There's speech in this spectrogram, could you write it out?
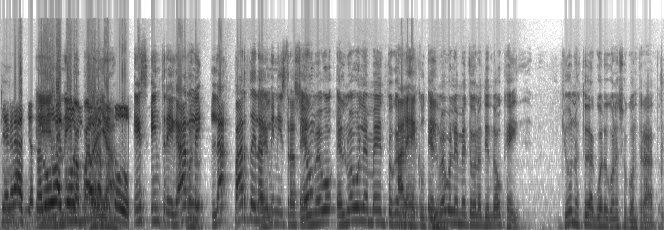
todo. gracias. eh, Saludos al Boli, un para allá. todos. Es entregarle Bueno. la parte de la El- administración. El nuevo, el nuevo elemento que al no- Ejecutivo. El nuevo elemento que no entiendo, ok, yo no estoy de acuerdo con esos contratos.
